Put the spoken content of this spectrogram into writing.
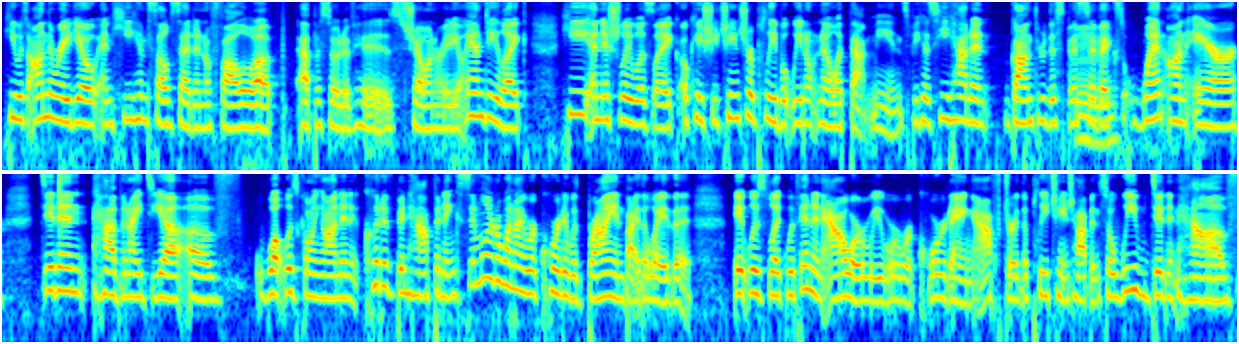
he was on the radio and he himself said in a follow up episode of his show on Radio Andy, like he initially was like, okay, she changed her plea, but we don't know what that means because he hadn't gone through the mm. specifics, went on air, didn't have an idea of what was going on and it could have been happening similar to when I recorded with Brian by the way that it was like within an hour we were recording after the plea change happened so we didn't have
